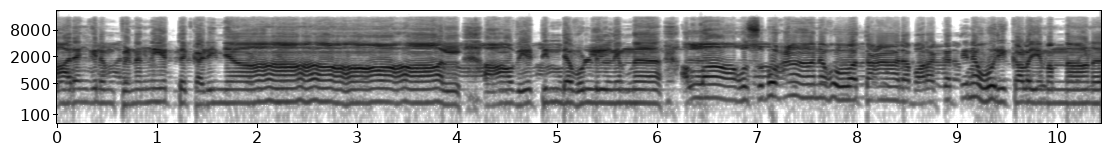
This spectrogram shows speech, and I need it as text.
ആരെങ്കിലും പിണങ്ങിയിട്ട് കഴിഞ്ഞാൽ ആ വീട്ടിന്റെ ഉള്ളിൽ നിന്ന് അള്ളാഹു തആല ബറക്കത്തിനെ ഊരിക്കളയുമെന്നാണ്.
